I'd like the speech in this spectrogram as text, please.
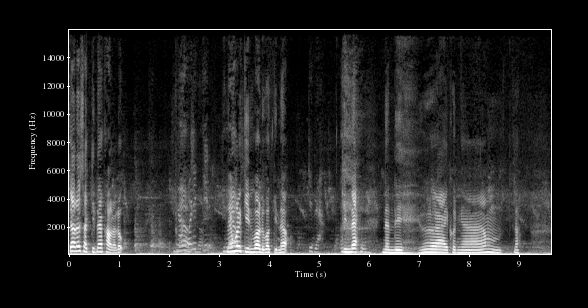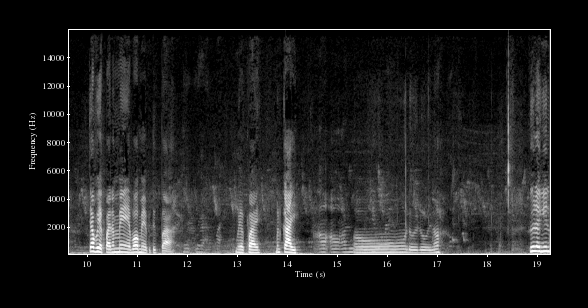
เจ้าได้สักกินได้ข้าวแล้วลูกยังไม่ได้กินยังไม่ได้กินบ่หรือว่ากินแล้วกินอะ กินได้ นั่นดิเฮ้ยคนงามเนาะเจ้าบ่อยากไปน้ำแม่บ่แม่ไปตึกป่าไม่อยากไปบ่อยากไป มันไกลเอาเอาเอาโอ้คิวไว้โดยโดยเนาะคือได้ยิน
